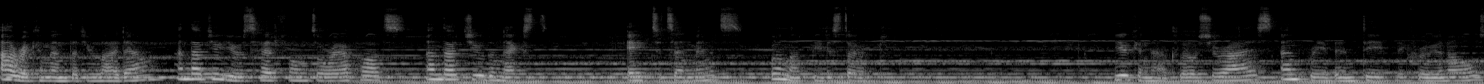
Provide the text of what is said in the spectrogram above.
I recommend that you lie down and that you use headphones or AirPods and that you the next 8 to 10 minutes will not be disturbed. You can now close your eyes and breathe in deeply through your nose.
